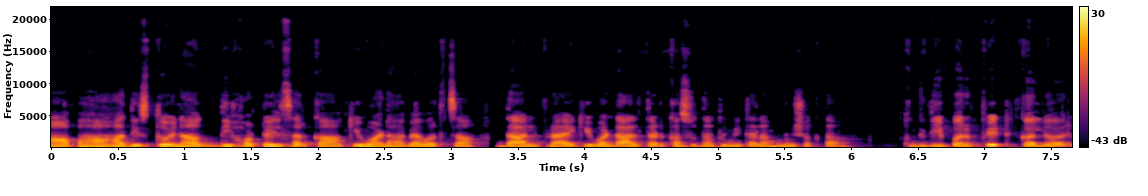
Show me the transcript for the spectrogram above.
हा पहा हा दिसतोय ना अगदी हॉटेलसारखा किंवा ढाब्यावरचा. दाल फ्राय किंवा दाल तडकासुद्धा तुम्ही त्याला म्हणू शकता. अगदी परफेक्ट कलर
